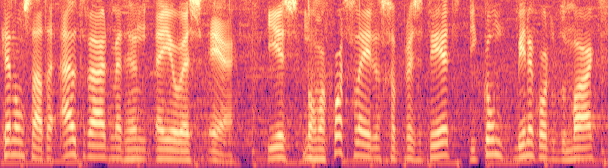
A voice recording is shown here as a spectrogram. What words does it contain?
Canon staat er uiteraard met hun EOS R. Die is nog maar kort geleden gepresenteerd, die komt binnenkort op de markt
